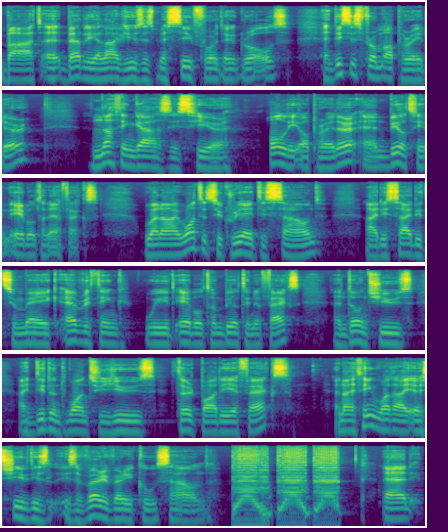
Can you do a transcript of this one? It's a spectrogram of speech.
but uh, Barely Alive uses Massive for the growls. And this is from Operator, nothing else is here only operator and built-in Ableton FX. When I wanted to create this sound, I decided to make everything with Ableton built-in effects and don't use, I didn't want to use third-party effects. And I think what I achieved is, is a very, very cool sound. And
